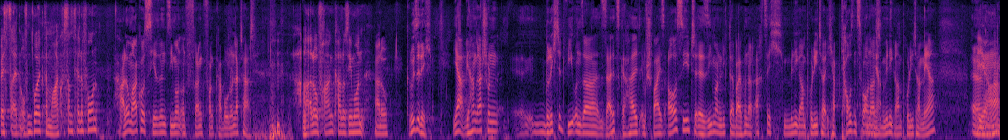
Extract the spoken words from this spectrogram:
Bestzeiten Offenburg, der Markus am Telefon. Hallo Markus, hier sind Simon und Frank von Carbon und Laktat. Hallo Frank, hallo Simon. Hallo. Grüße dich. Ja, wir haben gerade schon äh, berichtet, wie unser Salzgehalt im Schweiß aussieht. Äh, Simon liegt da bei 180 Milligramm pro Liter. Ich habe 1200 Ja. Milligramm pro Liter mehr. Ähm, Ja.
